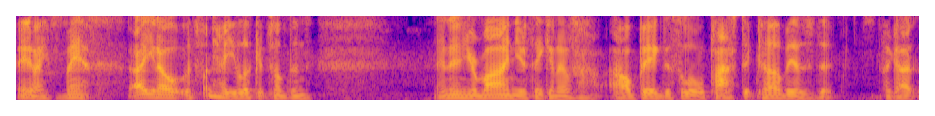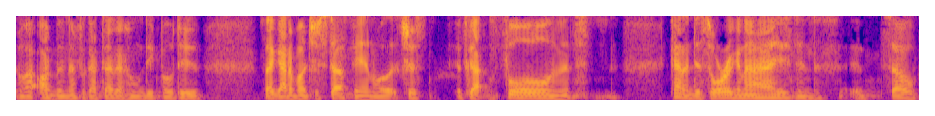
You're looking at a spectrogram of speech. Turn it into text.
Anyway, man, I, you know, it's funny how you look at something and in your mind, you're thinking of how big this little plastic tub is that I got. Well, oddly enough, I got that at Home Depot too. So I got a bunch of stuff in. Well, it's just, it's gotten full and it's kind of disorganized. And, and so,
